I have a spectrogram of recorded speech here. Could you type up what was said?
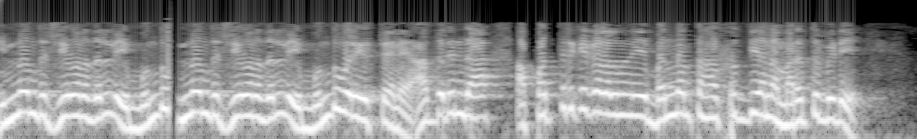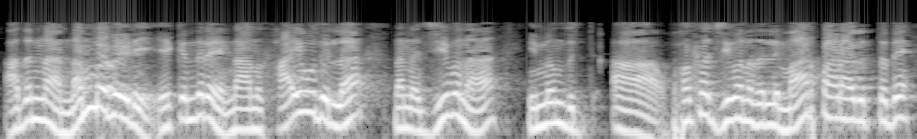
ಇನ್ನೊಂದು ಜೀವನದಲ್ಲಿ ಮುಂದು, ಇನ್ನೊಂದು ಜೀವನದಲ್ಲಿ ಮುಂದುವರಿಯುತ್ತೇನೆ. ಆದ್ದರಿಂದ ಆ ಪತ್ರಿಕೆಗಳಲ್ಲಿ ಬಂದಂತಹ ಸುದ್ದಿಯನ್ನು ಮರೆತು ಬಿಡಿ ಅದನ್ನ ನಂಬಬೇಡಿ. ಏಕೆಂದರೆ ನಾನು ಸಾಯುವುದಿಲ್ಲ, ನನ್ನ ಜೀವನ ಇನ್ನೊಂದು, ಆ, ಹೊಸ ಜೀವನದಲ್ಲಿ ಮಾರ್ಪಾಡಾಗುತ್ತದೆ.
